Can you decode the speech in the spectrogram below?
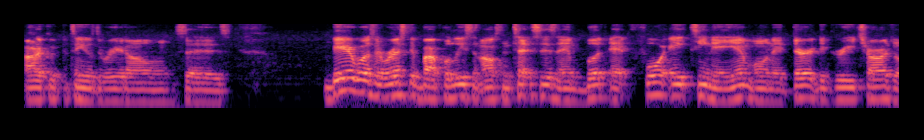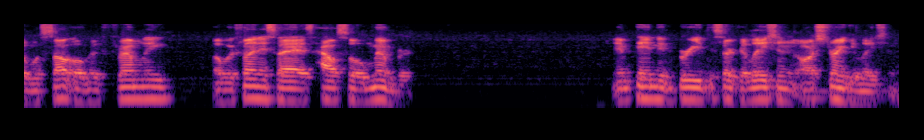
Article continues to read on. Says Beard was arrested by police in Austin, Texas, and booked at 4:18 a.m. on a third-degree charge of assault of a family of a family slash household member, impeded breathe circulation or strangulation.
